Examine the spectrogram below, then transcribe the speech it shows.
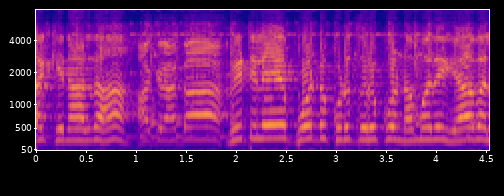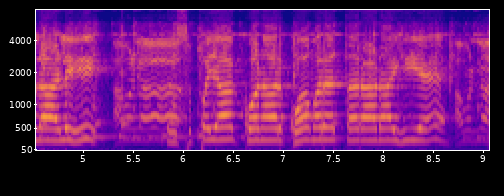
ஆக்கினால்தான். வீட்டிலே போட்டு கொடுத்திருக்கும் நமது ஏவலாளி சுப்பையா கோனார் கோமரத்தராடாகிய அவனா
